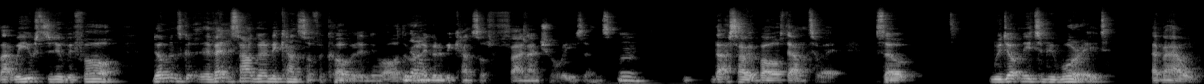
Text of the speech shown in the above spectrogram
like we used to do before. No one's go- events aren't going to be cancelled for COVID anymore. They're No. only going to be cancelled for financial reasons. Mm. That's how it boils down to it. So we don't need to be worried about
